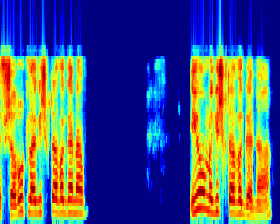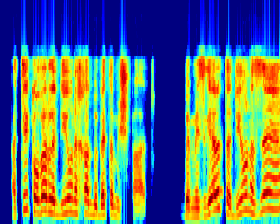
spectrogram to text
אפשרות להגיש כתב הגנה. אם הוא מגיש כתב הגנה, התיק עובר לדיון אחד בבית המשפט, במסגרת הדיון הזה,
